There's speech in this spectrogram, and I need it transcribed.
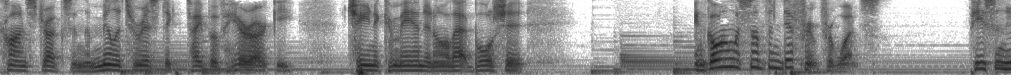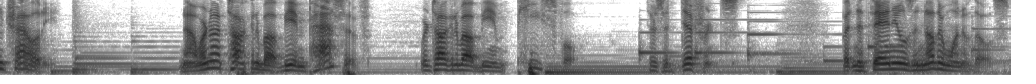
constructs and the militaristic type of hierarchy, chain of command, and all that bullshit, and going with something different for once peace and neutrality. Now, we're not talking about being passive, we're talking about being peaceful. There's a difference. But Nathaniel's another one of those.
